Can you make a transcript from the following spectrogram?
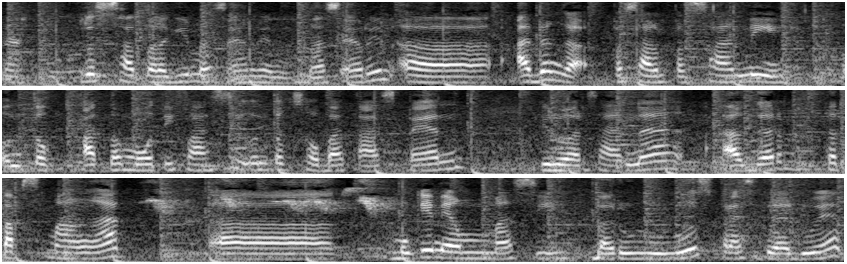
Nah, terus satu lagi Mas Erwin, Mas Erwin uh, ada nggak pesan-pesan nih untuk atau motivasi untuk sobat Taspen di luar sana agar tetap semangat, uh, mungkin yang masih baru lulus, fresh graduate,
